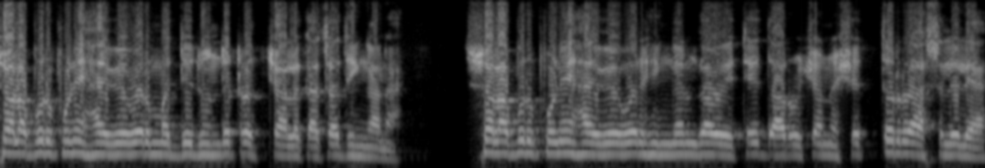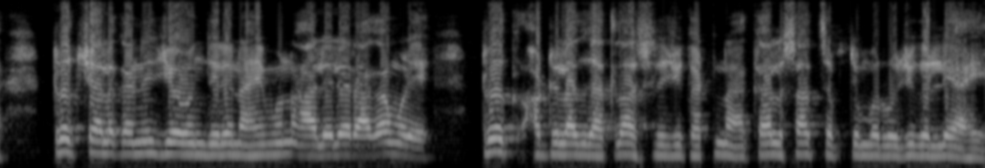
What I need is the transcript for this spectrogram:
सोलापूर पुणे हायवेवर मध्यधुंद ट्रक चालकाचा धिंगाणा. सोलापूर पुणे हायवेवर हिंगणगाव येथे दारूच्या नशेत तर असलेल्या ट्रक चालकाने जेवण दिले नाही म्हणून आलेल्या रागामुळे ट्रक हॉटेलात घातला असल्याची घटना काल सात सप्टेंबर रोजी घडली आहे.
